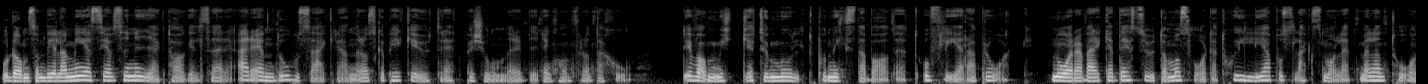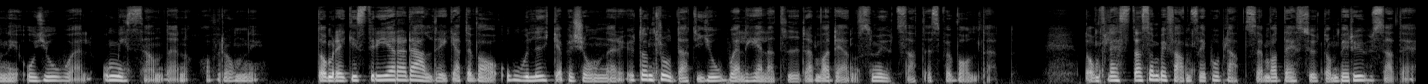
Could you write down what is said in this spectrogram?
Och de som delar med sig av sina iakttagelser är ändå osäkra när de ska peka ut rätt personer vid en konfrontation. Det var mycket tumult på Nixtabadet och flera bråk. Några verkar dessutom ha svårt att skilja på slagsmålet mellan Tony och Joel och misshandeln av Ronny. De registrerade aldrig att det var olika personer utan trodde att Joel hela tiden var den som utsattes för våldet. De flesta som befann sig på platsen var dessutom berusade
